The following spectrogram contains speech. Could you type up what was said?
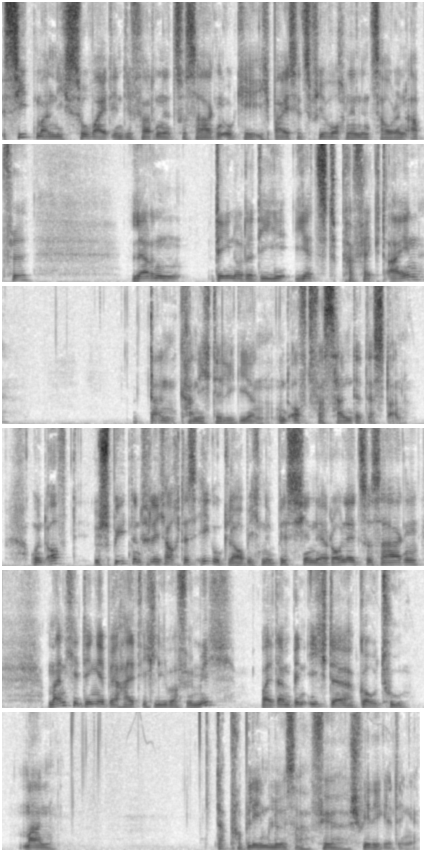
sieht man nicht so weit in die Ferne zu sagen, okay, ich beiß jetzt vier Wochen in den sauren Apfel, lerne den oder die jetzt perfekt ein, dann kann ich delegieren. Und oft versandet es dann. Und oft spielt natürlich auch das Ego, glaube ich, ein bisschen eine Rolle zu sagen, manche Dinge behalte ich lieber für mich, weil dann bin ich der Go-To-Mann, der Problemlöser für schwierige Dinge.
